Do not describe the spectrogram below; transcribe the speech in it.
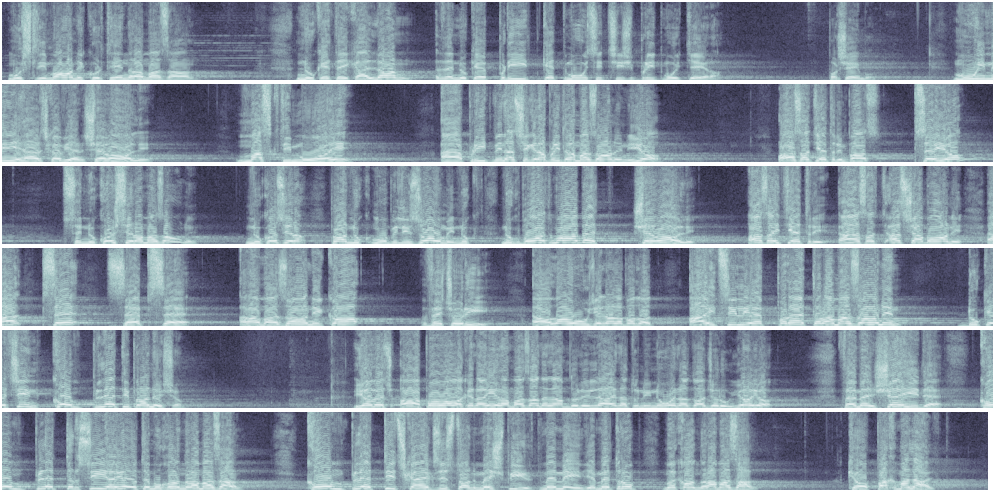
Muslimani kur t'hin Ramazan Nuk e tejkalon Dhe nuk e pret këtë muj Si qysh i pret mujt tjera Për shembull, muaji menjëherë çka vjen, Shevali, mas këtij muaji, a e pritmi na siç e kena prit Ramazanin? Jo. As atë tjetrin pas. Pse jo? Se nuk është si Ramazani. Nuk është si Ramazani. Pra nuk mobilizomi, nuk, nuk bahet muhabet, Shevali. As ai tjetri, as, as Shabani. As, pse? Sepse Ramazani ka veçori. E Allahu xhelle ue ala po thot Ai i cili e pret Ramazanin Duke qin komplet i pranishëm Jo veç A po valla kena hi n'Ramazan Elhamdulillahi na tu ninue na tu agjëru Jo jo Femen shehide Komplet tërsia jote mu kon Ramazan Komplet ti çka ekziston Me shpirt, me mendje, me trup Me konë Ramazan Kjo pak ma nalt.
